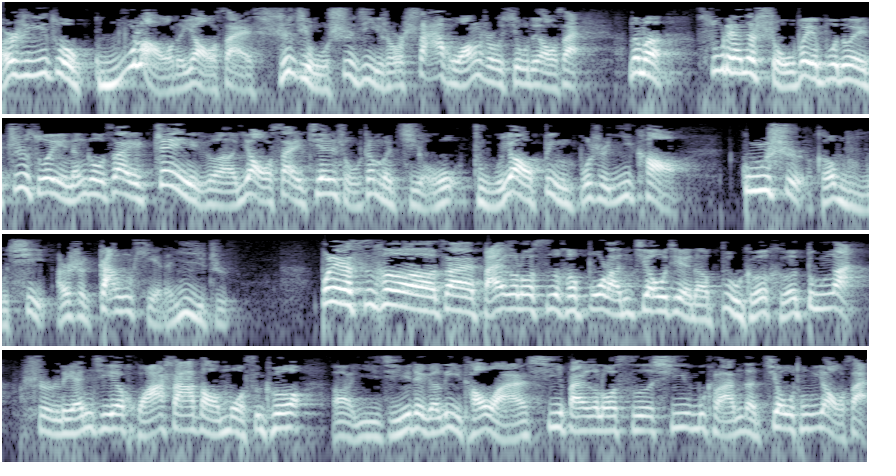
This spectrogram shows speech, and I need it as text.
而是一座古老的要塞，十九世纪时候沙皇时候修的要塞。那么，苏联的守备部队之所以能够在这个要塞坚守这么久，主要并不是依靠攻势和武器，而是钢铁的意志。布列斯特在白俄罗斯和波兰交界的布格河东岸，是连接华沙到莫斯科啊，以及这个立陶宛、西白俄罗斯、西乌克兰的交通要塞。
